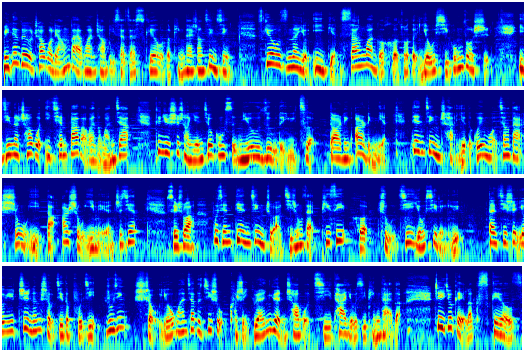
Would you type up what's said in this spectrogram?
每天都有超过两百万场比赛在 Skill 的平台上进行。Skills 呢，有一点三万个合作的游戏工作室，以及呢超过一千八百万的玩家。根据市场研究公司 Newzoo 的预测，到二零二零年，电竞产业的规模将达十五亿到二十五亿美元之间。所以说啊，目前电竞主要集中在 PC 和主机游戏领域。但其实，由于智能手机的普及，如今手游玩家的基数可是远远超过其他游戏平台的，这就给了 Skills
